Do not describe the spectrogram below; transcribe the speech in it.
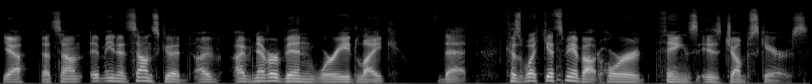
Yeah, that sounds I mean, it sounds good. I've I've never been worried like that because what gets me about horror things is jump scares,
